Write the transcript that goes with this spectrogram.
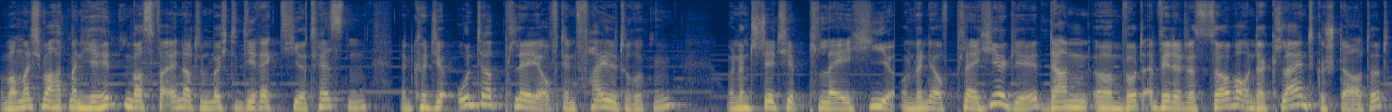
Aber manchmal hat man hier hinten was verändert und möchte direkt hier testen. Dann könnt ihr unter Play auf den Pfeil drücken und dann steht hier Play hier. Und wenn ihr auf Play hier geht, dann äh, wird entweder der Server und der Client gestartet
